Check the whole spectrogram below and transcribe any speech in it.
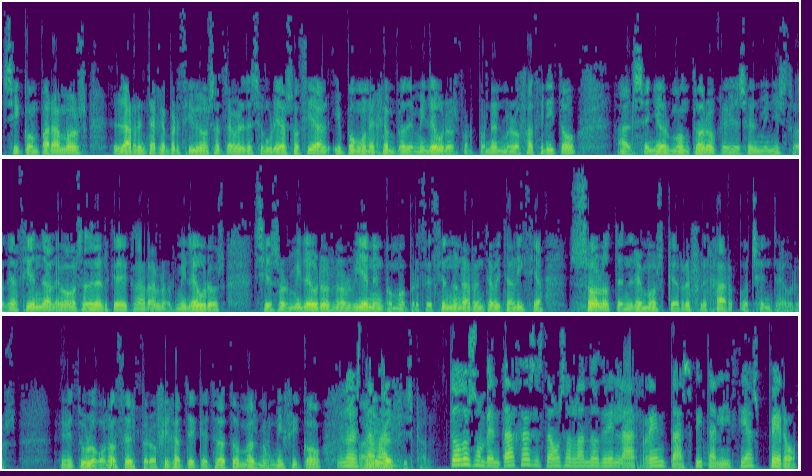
Si comparamos la renta que percibimos a través de Seguridad Social, y pongo un ejemplo de 1.000 euros por ponérmelo facilito, al señor Montoro, que hoy es el ministro de Hacienda, le vamos a tener que declarar los mil euros. Si esos mil euros nos vienen como percepción de una renta vitalicia, solo tendremos que reflejar 80 euros. Eh, tú lo conoces, pero fíjate qué trato más magnífico a nivel fiscal. Todos son ventajas, estamos hablando de las rentas vitalicias, pero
